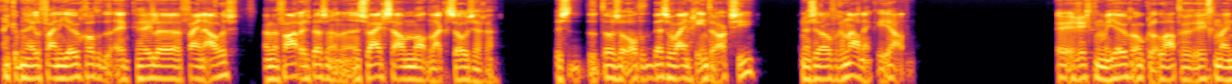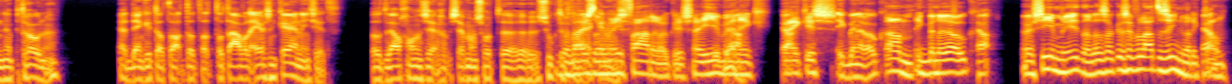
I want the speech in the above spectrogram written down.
ik heb een hele fijne jeugd gehad, en hele fijne ouders. Maar mijn vader is best wel een, een zwijgzame man, laat ik het zo zeggen. Dus dat was altijd best wel weinig interactie. En als je erover gaat nadenken, ja, eh, richting mijn jeugd, ook later richting mijn eh, patronen, ja, denk ik dat, dat, dat, dat, dat daar wel ergens een kern in zit. Dat het wel gewoon zeg, zeg maar een soort uh, zoektocht naar dat je vader ook is. Hey, hier ben Ja. ik. Kijk eens. Ik ben er ook. Bam, ik ben er ook. Ja. Maar zie je me niet? Nou, dan zal ik eens even laten zien wat ik kan.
